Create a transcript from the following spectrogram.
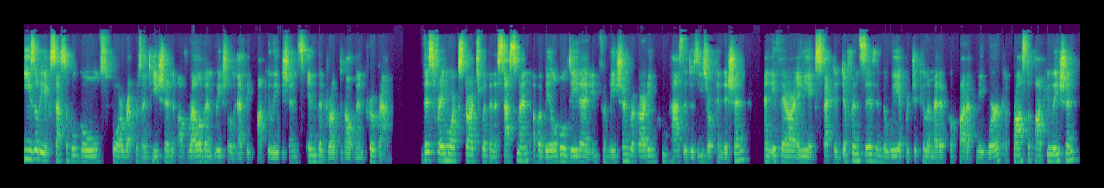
easily accessible goals for representation of relevant racial and ethnic populations in the drug development program. This framework starts with an assessment of available data and information regarding who has the disease or condition and if there are any expected differences in the way a particular medical product may work across the population.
